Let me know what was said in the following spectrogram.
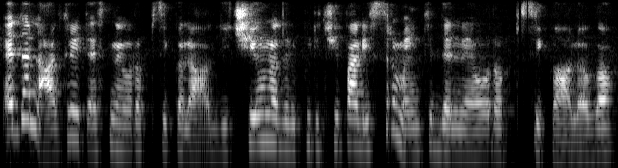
e dall'altro i test neuropsicologici, uno dei principali strumenti del neuropsicologo.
